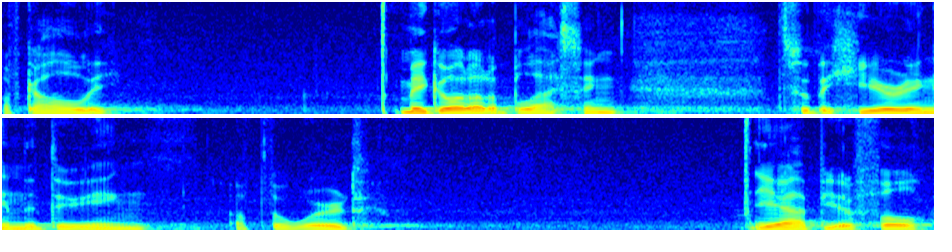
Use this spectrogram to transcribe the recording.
of Galilee. May God add a blessing to the hearing and the doing of the word. Yeah, beautiful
